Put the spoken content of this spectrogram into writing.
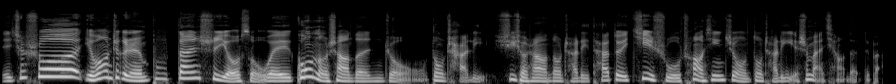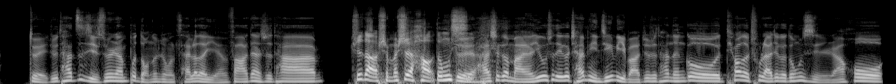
也就是说，有望这个人不单是有所谓功能上的那种洞察力、需求上的洞察力，他对技术创新这种洞察力也是蛮强的，对吧？对，就他自己虽然不懂那种材料的研发，但是他知道什么是好东西，对，还是个蛮优秀的一个产品经理吧。就是他能够挑得出来这个东西，然后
